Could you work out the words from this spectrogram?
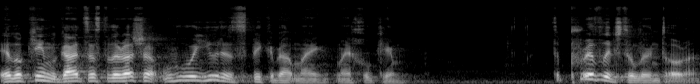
Elokim, God says to the Rasha, who are you to speak about my, my chukim? It's a privilege to learn Torah.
